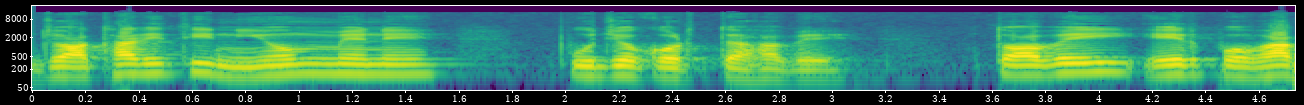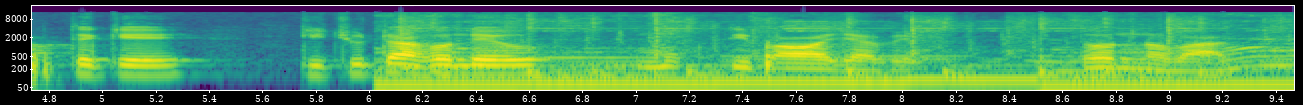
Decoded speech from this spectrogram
যথারীতি নিয়ম মেনে পুজো করতে হবে। তবেই এর প্রভাব থেকে কিছুটা হলেও মুক্তি পাওয়া যাবে। ধন্যবাদ।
